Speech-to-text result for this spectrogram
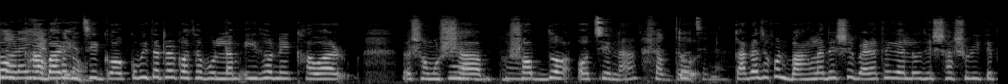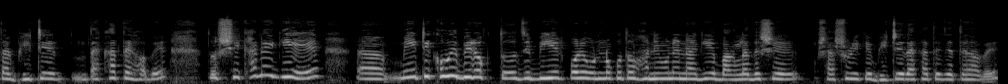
লড়াই খাবার এই যে কবিতাটার কথা বললাম এই ধরনের খাওয়ার সমস্যা শব্দ অচেনা। তো। তারা যখন বাংলাদেশে বেড়াতে গেল যে শাশুড়িকে তার ভিটে দেখাতে হবে তো সেখানে গিয়ে মেয়েটি খুবই বিরক্ত যে বিয়ের পরে অন্য কোথাও হানিমুনে না গিয়ে বাংলাদেশে শাশুড়িকে ভিটে দেখাতে যেতে হবে।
